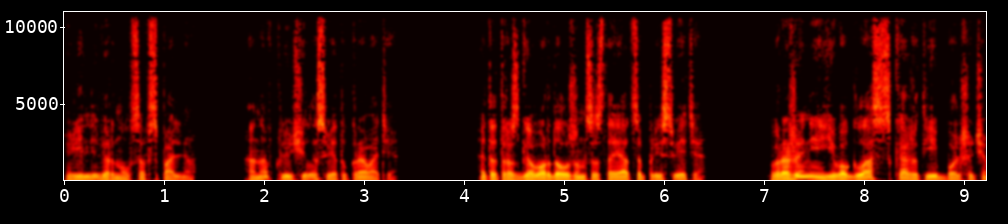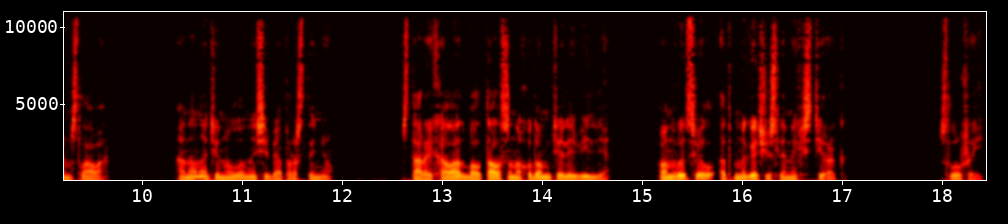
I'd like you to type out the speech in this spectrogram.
Вилли вернулся в спальню. Она включила свет у кровати. Этот разговор должен состояться при свете. Выражение его глаз скажет ей больше, чем слова. Она натянула на себя простыню. Старый халат болтался на худом теле Вилли. Он выцвел от многочисленных стирок. «Слушай,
